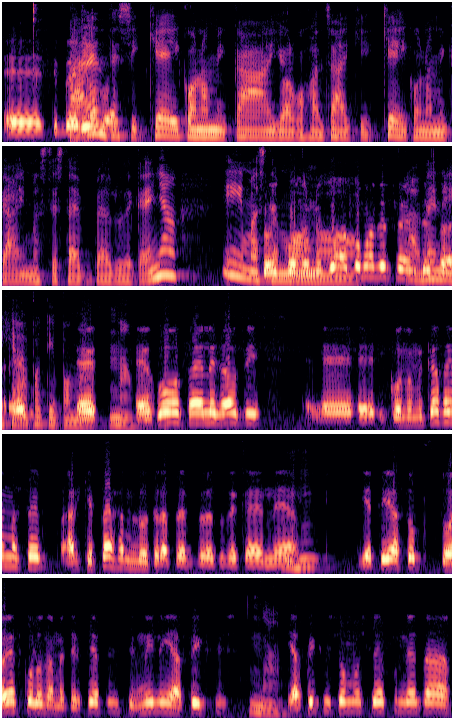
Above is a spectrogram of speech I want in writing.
Ε, την περίοδο... Παρένθεση και οικονομικά, Γιώργο Χαλτσάκη, και οικονομικά είμαστε στα επίπεδα του 19 ή είμαστε το μόνο... ακόμα δεν φαίνεται. Α, δεν είχε ε, αποτύπωμα. Ε, να. Εγώ θα έλεγα ότι ε, οικονομικά θα είμαστε αρκετά χαμηλότερα από τα επίπεδα του 19 γιατί αυτό το εύκολο να μετρηθεί αυτή τη στιγμή είναι οι αφήξεις. Οι αφήξεις όμως έχουν ένα,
